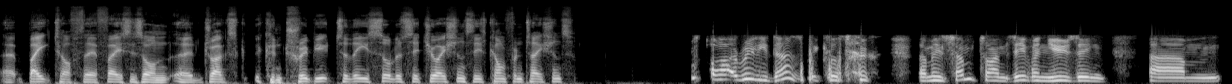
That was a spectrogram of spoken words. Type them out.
uh, baked off their faces on uh, drugs contribute to these sort of situations, these confrontations? Oh, it really does because, I mean, sometimes even using, um,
